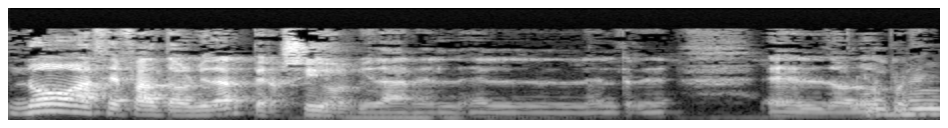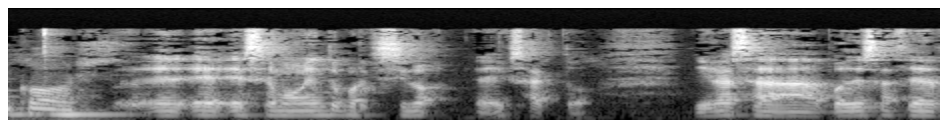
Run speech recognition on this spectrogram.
no hace falta olvidar, pero sí olvidar el, dolor. El rencor. E, e, ese momento, porque si no, exacto. Llegas a, puedes hacer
